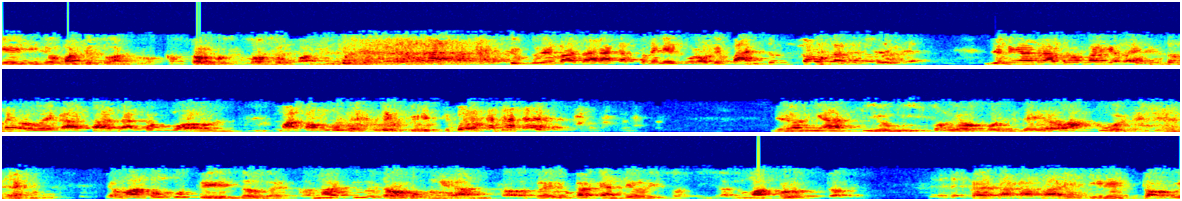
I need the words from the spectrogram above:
kiai itu pan tuan kesel sopan. Sebelum masyarakat pendengar kalau di pancet. Jadi kan ratu pan kita itu seneng kalau mereka asasan kemauan, makammu betul. Jangan nyati, yo miso, yo apa, jadi ya laku. Ya matungku beda, karena itu terlalu pengeran. Kalau itu bagian teori sosial, makhluk tok. Kata kasari sirik tok.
